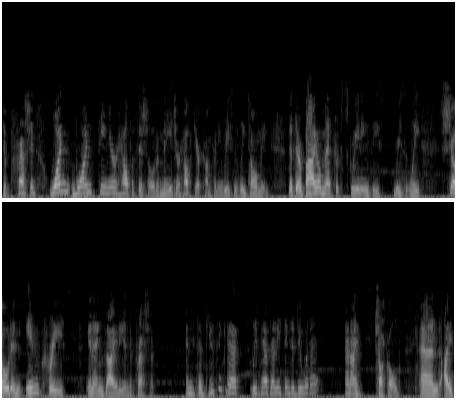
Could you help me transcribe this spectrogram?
depression. One, one senior health official at a major healthcare company recently told me that their biometric screenings recently showed an increase in anxiety and depression. And he said, Do you think that sleep has anything to do with it? And I chuckled. And I,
